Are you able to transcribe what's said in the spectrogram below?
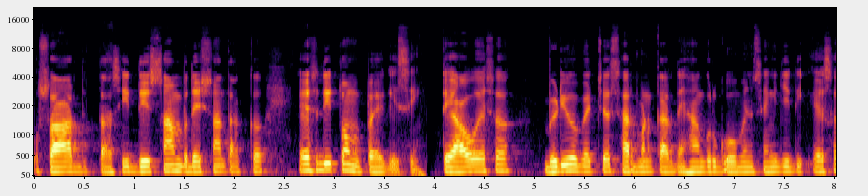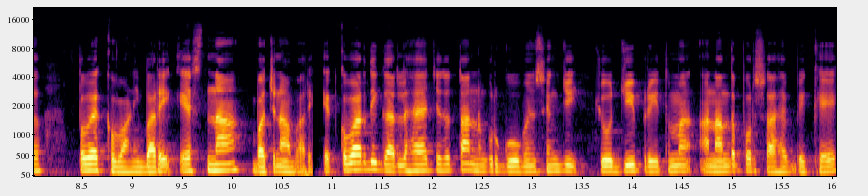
ਉਸਾਰ ਦਿੱਤਾ ਸੀ, ਦੇਸ਼ਾਂ ਵਿਦੇਸ਼ਾਂ ਤੱਕ ਇਸ ਦੀ ਧੁੰਮ ਪੈ ਗਈ ਸੀ। ਤੇ ਆਓ ਇਸ ਵੀਡੀਓ ਵਿੱਚ ਸਰਵਣ ਕਰਦੇ ਹਾਂ ਗੁਰੂ ਗੋਬਿੰਦ ਸਿੰਘ ਜੀ ਦੀ ਇਸ ਭਵਿੱਖਬਾਣੀ ਬਾਰੇ, ਇਸ ਨਾ ਬਚਨਾਂ ਬਾਰੇ। ਇੱਕ ਵਾਰ ਦੀ ਗੱਲ ਹੈ, ਜਦੋਂ ਧੰਨ ਗੁਰੂ ਗੋਬਿੰਦ ਸਿੰਘ ਜੀ ਚੋਜੀ ਪ੍ਰੀਤਮ ਆਨੰਦਪੁਰ ਸਾਹਿਬ ਵਿਖੇ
